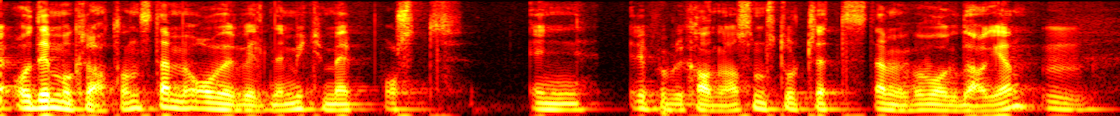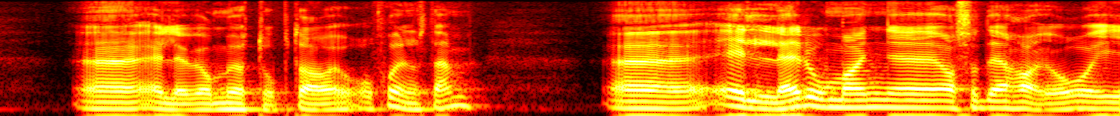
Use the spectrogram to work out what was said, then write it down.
og demokratene stemmer overveldende mye mer post enn republikanere, som stort sett stemmer på valgdagen. Mm. Eh, eller ved å møte opp da og forhåndsstemme. Eh, eller om man eh, altså Det har jo i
